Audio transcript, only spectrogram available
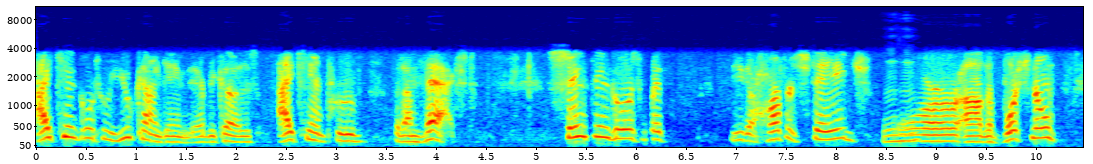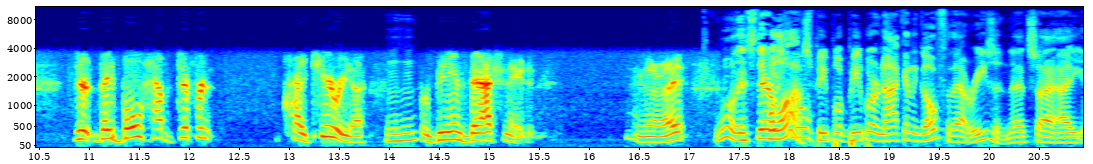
I can't go to a UConn game there because I can't prove that I'm vaxxed. Same thing goes with either Hartford Stage Mhm. or uh, the Bushnell. They're, they both have different criteria Mm-hmm. for being vaccinated. All right. Well, it's their Well, loss. so- People people are not going to go for that reason. That's I, I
